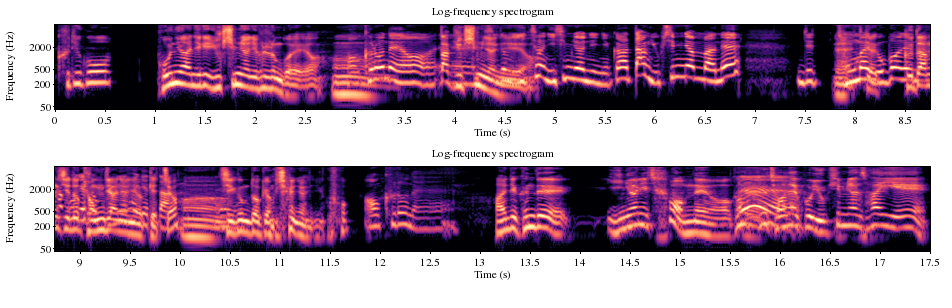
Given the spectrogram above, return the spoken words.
그리고 본의 아니게 60년이 흐른 거예요. 어, 그러네요. 딱 예, 60 년이에요. 지금 2020년이니까 딱 60년 만에 이제 네. 정말 그러니까 요번에 그 당시도 경제년이었겠죠? 어. 네. 지금도 경제년이고 어 그러네. 아니 근데 인연이 참 없네요. 그럼 네. 그 전에 그 60년 사이에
